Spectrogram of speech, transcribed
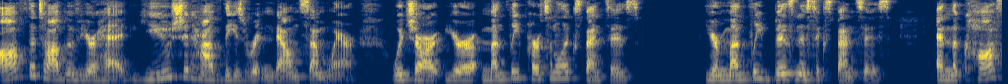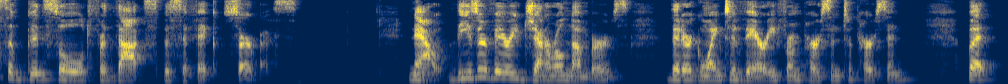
off the top of your head, you should have these written down somewhere, which are your monthly personal expenses, your monthly business expenses, and the costs of goods sold for that specific service. Now, these are very general numbers that are going to vary from person to person. But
